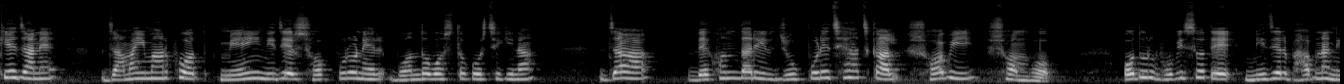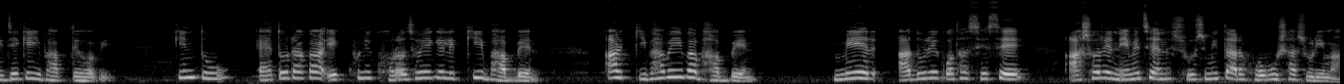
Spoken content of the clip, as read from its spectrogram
কে জানে, জামাই মারফত মেয়েই নিজের শখ পূরণের বন্দোবস্ত করছে কিনা যা দেখনদারির যুগ পড়েছে আজকাল, সবই সম্ভব। অদূর ভবিষ্যতে নিজের ভাবনা নিজেকেই ভাবতে হবে। কিন্তু এত টাকা এক্ষুনি খরচ হয়ে গেলে কি ভাববেন? আর কিভাবেই বা ভাববেন? মেয়ের আদুরে কথা শেষে আসরে নেমেছেন সুস্মিতার হবু শাশুড়ি মা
